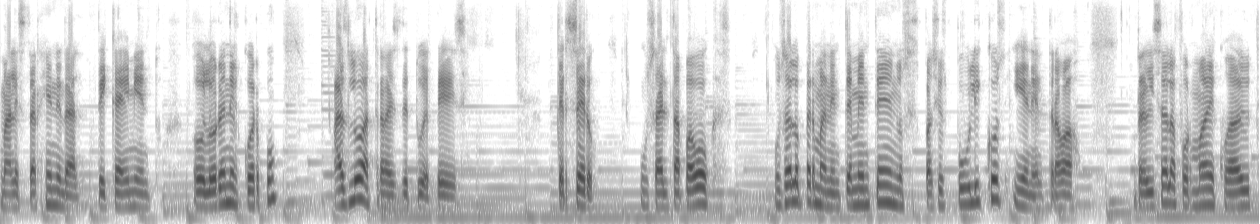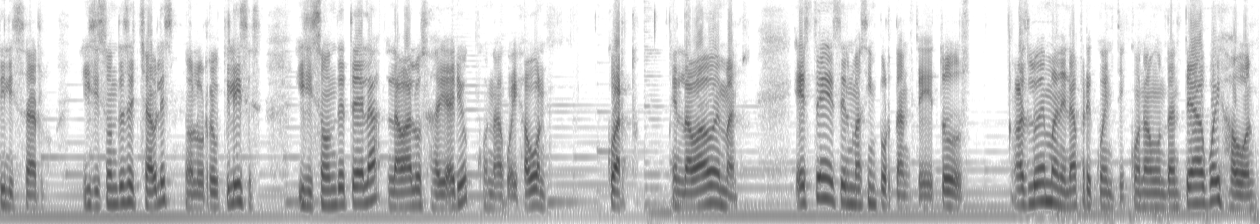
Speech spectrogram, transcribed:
malestar general, decaimiento dolor en el cuerpo, hazlo a través de tu EPS. Tercero, usa el tapabocas. Úsalo permanentemente en los espacios públicos y en el trabajo. Revisa la forma adecuada de utilizarlo y si son desechables, no los reutilices. Y si son de tela, lávalos a diario con agua y jabón. Cuarto, el lavado de manos. Este es el más importante de todos. Hazlo de manera frecuente, con abundante agua y jabón,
